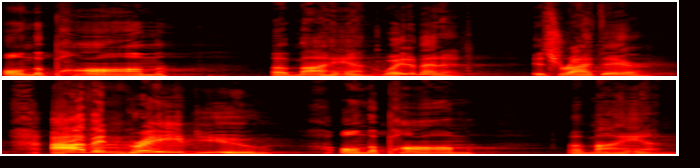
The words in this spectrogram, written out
on the palm of my hand. Wait a minute, it's right there. I've engraved you on the palm of my hand.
